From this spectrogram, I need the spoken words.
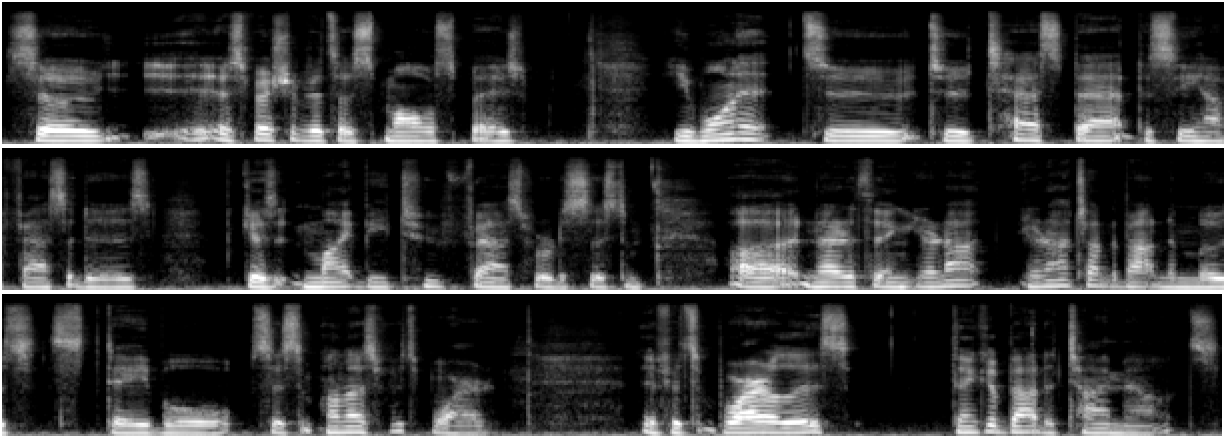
So especially if it's a small space, you want it to to test that to see how fast it is because it might be too fast for the system. Uh, another thing, you're not you're not talking about the most stable system unless if it's wired. If it's wireless, think about the timeouts.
